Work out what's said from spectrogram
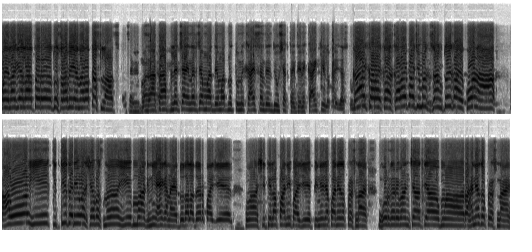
पहिला गेला तर दुसरा बी येणारा तसलाच. मग आता आपल्या चॅनलच्या माध्यमातून तुम्ही काय संदेश देऊ शकताय? त्याने काय केलं पाहिजे असतो काय कराय का कराय पाहिजे मग? सांगतोय काय? कोण? हा- अहो ही कितीतरी वर्षापासून ही मागणी आहे का नाही? दुधाला दर पाहिजे अं, शेतीला पाणी पाहिजे पिण्याच्या पाण्याचा प्रश्न आहे गोरगरिबांच्या त्या म, राहण्याचा प्रश्न आहे.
